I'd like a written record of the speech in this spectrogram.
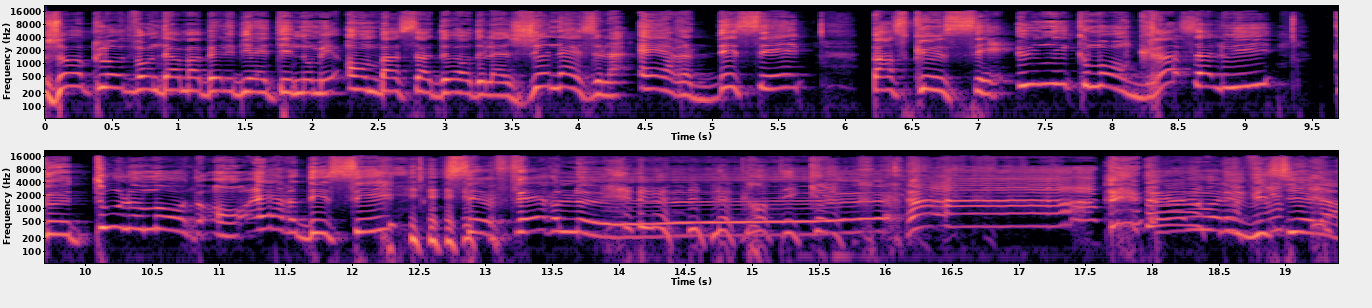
Jean-Claude Van Damme a bel et bien été nommé ambassadeur de la jeunesse de la RDC parce que c'est uniquement grâce à lui que tout le monde en RDC sait faire le... le grand écart. Ah Regardez-moi les vicieux là.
